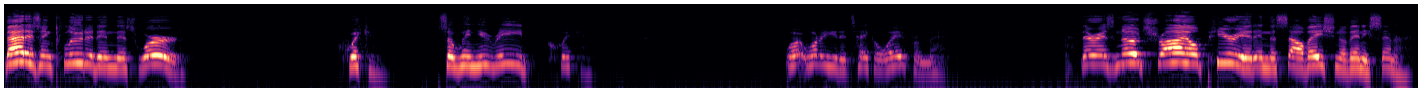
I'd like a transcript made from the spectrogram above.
That is included in this word quickened. So when you read quickened, what, what are you to take away from that? There is no trial period in the salvation of any sinner.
